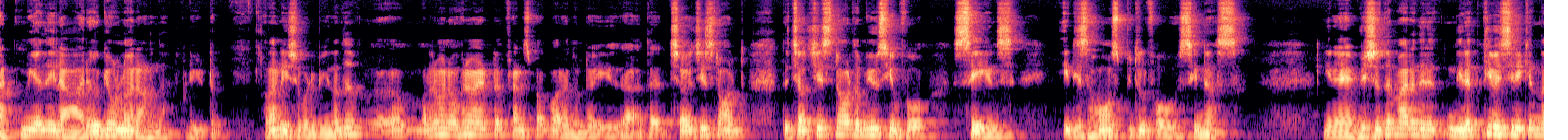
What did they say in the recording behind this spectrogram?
ആത്മീയതയിൽ ആരോഗ്യമുള്ളവരാണെന്ന് പിടികിട്ടും. അതാണ് ഈശോ പഠിപ്പിക്കുന്നത്. അത് വളരെ മനോഹരമായിട്ട് ഫ്രാൻസ് പാപ്പ പറയുന്നുണ്ട്. The church is not the church is not the museum for saints it is hospital for sinners ഇങ്ങനെ വിശുദ്ധന്മാരെ നിര നിരത്തി വെച്ചിരിക്കുന്ന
